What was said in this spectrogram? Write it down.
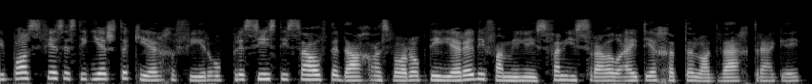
Die pasfeest is de eerste keer gevier op precies diezelfde dag als waarop de Heere die families van Israël uit Egypte laat wegtrek het.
